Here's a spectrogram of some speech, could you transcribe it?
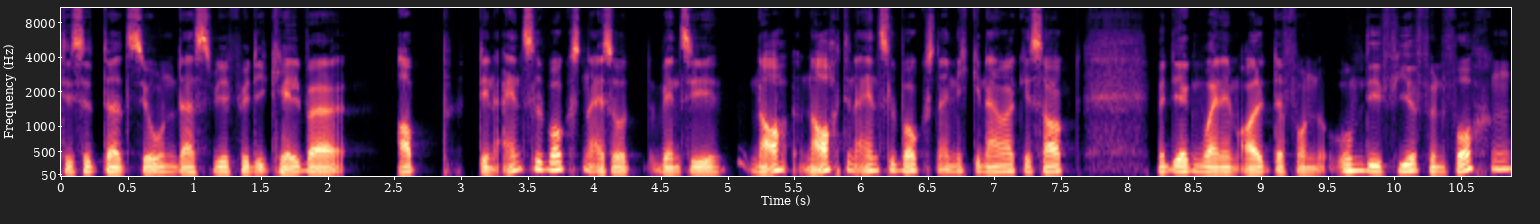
die Situation, dass wir für die Kälber ab den Einzelboxen, also wenn sie nach, nach den Einzelboxen eigentlich genauer gesagt, mit irgendwo einem Alter von um die vier, fünf Wochen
